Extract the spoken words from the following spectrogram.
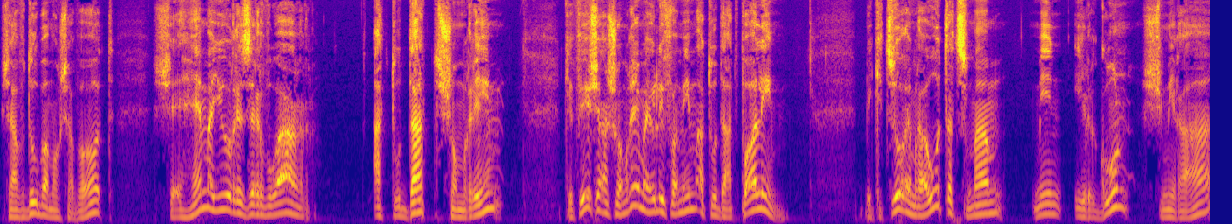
שעבדו במושבות, שהם היו רזרבואר, עתודת שומרים, כפי שהשומרים היו לפעמים עתודת פועלים. בקיצור, הם ראו את עצמם מין ארגון שמירה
